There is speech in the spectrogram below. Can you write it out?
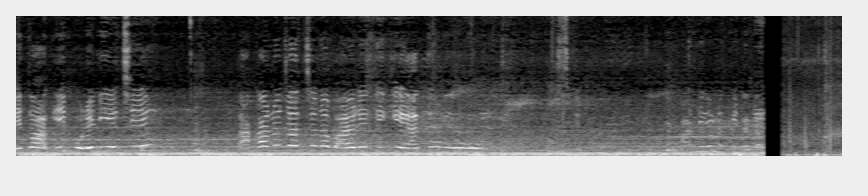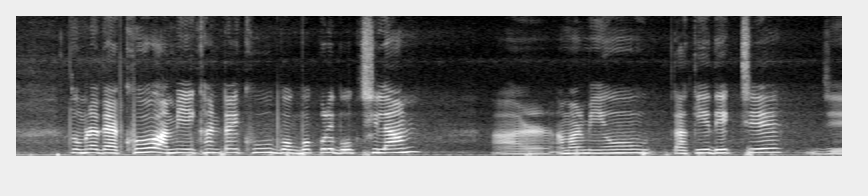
এ তো আগেই পরে নিয়েছে। তাকানো যাচ্ছে তোমরা দেখো, আমি এইখানটায় খুব বকবক করে বকছিলাম। আর আমার মেয়েও তাকিয়ে দেখছে যে,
